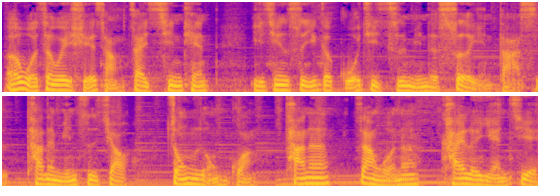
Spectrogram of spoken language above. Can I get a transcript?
而我这位学长在今天已经是一个国际知名的摄影大师，他的名字叫钟荣光。他呢，让我呢开了眼界，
